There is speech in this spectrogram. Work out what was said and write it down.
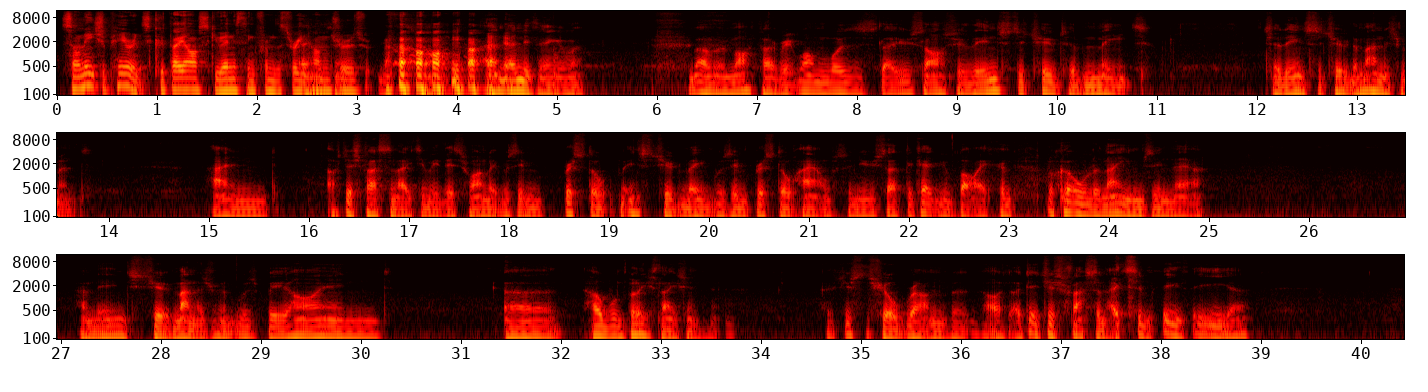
So on each appearance, could they ask you anything from the 300? oh, no. and anything. I mean, my favourite one was they used to ask you the Institute of Meat to the Institute of Management. And I was just fascinated with this one. It was in Bristol, Institute of Meat was in Bristol House, and you used to have to get your bike and look at all the names in there. And the Institute of Management was behind uh, Holborn Police Station. It was just a short run, but I, it just fascinated me. The uh,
